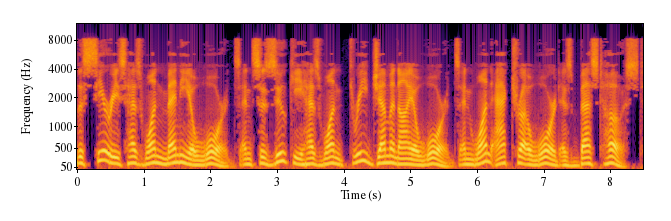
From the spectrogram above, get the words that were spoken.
The series has won many awards and Suzuki has won three Gemini Awards and one ACTRA Award as Best Host.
